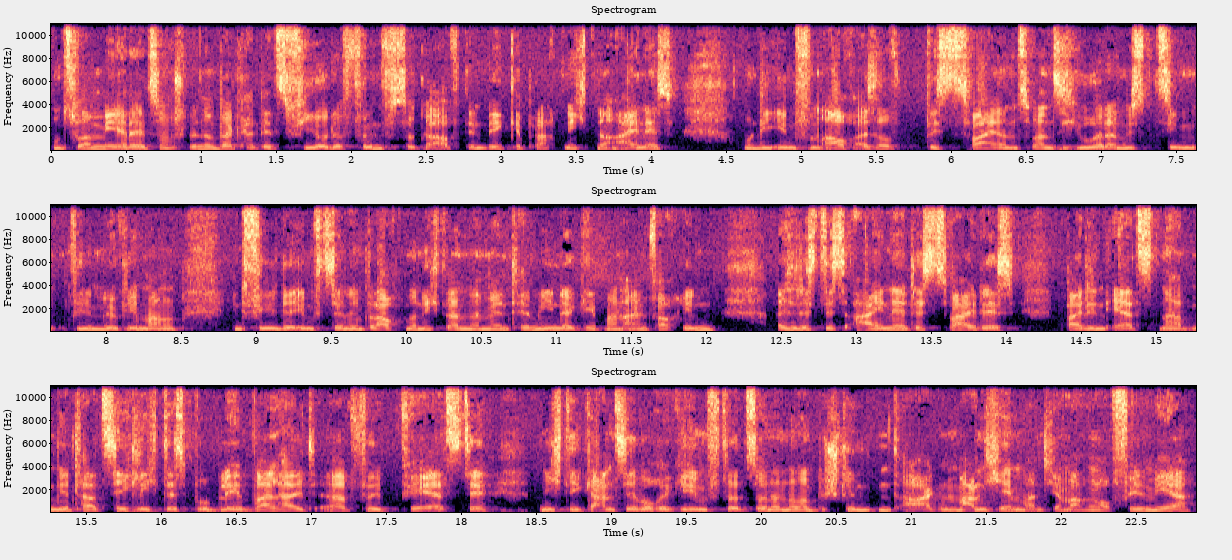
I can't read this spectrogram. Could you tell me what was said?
Und zwar mehrere. Zum Beispiel Nürnberg hat jetzt vier oder fünf sogar auf den Weg gebracht, nicht nur eines. Und die impfen auch, also bis 22 Uhr. Da müssten sie viel möglich machen. In vielen der Impfzentren braucht man nicht einmal mehr einen Termin, da geht man einfach hin. Also das ist das eine. Das zweite ist, bei den Ärzten haben wir tatsächlich das Problem, weil halt äh, für, für Ärzte nicht die ganze Woche geimpft wird, sondern nur an bestimmten Tagen. Manche, manche machen auch viel mehr.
